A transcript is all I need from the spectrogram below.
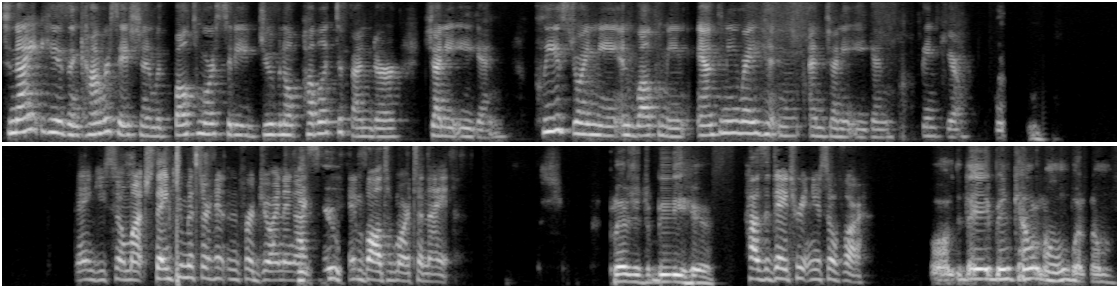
Tonight, he is in conversation with Baltimore City Juvenile Public Defender Jenny Egan. Please join me in welcoming Anthony Ray Hinton and Jenny Egan. Thank you. Thank you so much. Thank you, Mr. Hinton, for joining us in Baltimore tonight. Pleasure to be here. How's the day treating you so far? Well, the day been kind of long, but I'm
